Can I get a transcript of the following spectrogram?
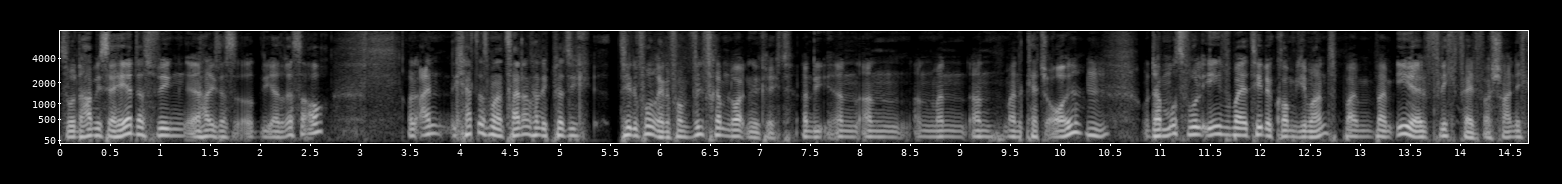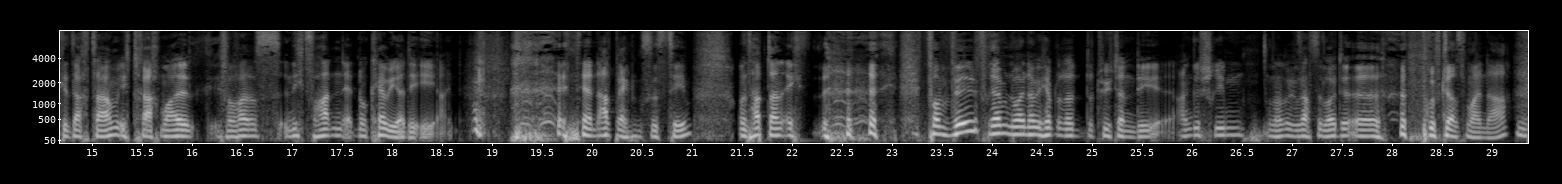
So, und da habe ich es ja her, deswegen äh, hatte ich das, äh, die Adresse auch. Und ein, ich hatte das mal eine Zeit lang, hatte ich plötzlich Telefonrechnung von wildfremden Leuten gekriegt, an die, an, an, an, mein, an meine Catch-all. Mhm. Und da muss wohl irgendwo bei der Telekom jemand beim, beim E-Mail-Pflichtfeld wahrscheinlich gedacht haben, ich trage mal, was war das, nicht vorhanden, ethnocarrier.de ein. in deren Abrechnungssystem. Und hab dann echt vom wildfremden Leuten, hab ich habe dann natürlich dann die angeschrieben und habe gesagt, so Leute, äh, prüft das mal nach. Mhm.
